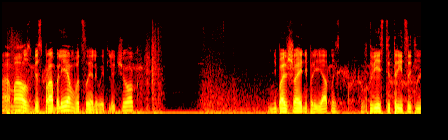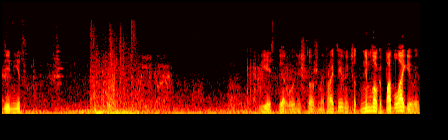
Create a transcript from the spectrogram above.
А Маус без проблем выцеливает лючок. Небольшая неприятность в 230 единиц. Есть первый уничтоженный противник. Что-то немного подлагивает.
